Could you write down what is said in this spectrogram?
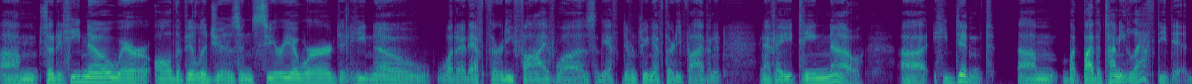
Um, so did he know where all the villages in Syria were? Did he know what an F thirty five was? The F, difference between F thirty five and an F eighteen? No, uh, he didn't. Um, but by the time he left, he did.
